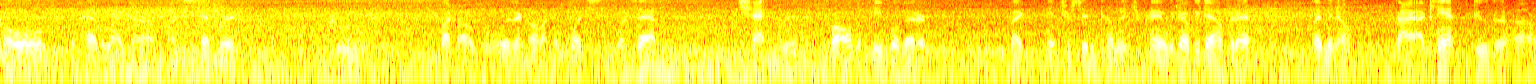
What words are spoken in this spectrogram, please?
goal of having like a, a separate group, like a, what is it called, like a WhatsApp chat group for all the people that are like interested in coming to Japan, would y'all be down for that? Let me know. I, I can't do the uh,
